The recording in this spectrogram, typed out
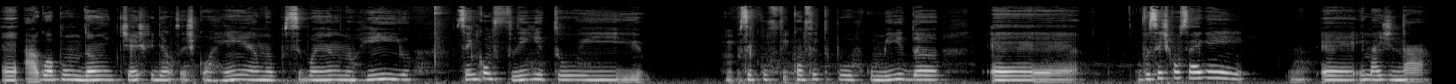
é, água abundante, as crianças correndo, se banhando no rio, sem conflito e sem conflito por comida. É, vocês conseguem é, imaginar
